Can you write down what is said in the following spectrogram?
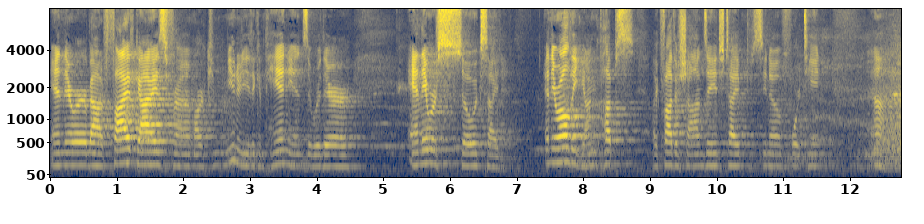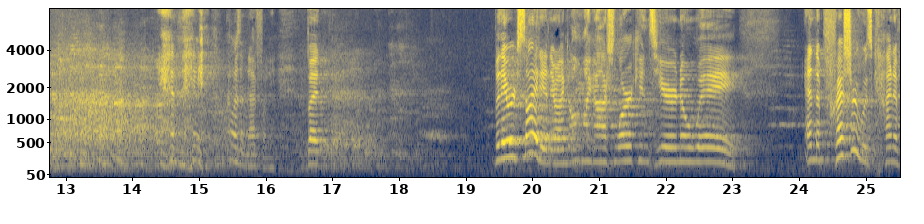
and there were about five guys from our community, the companions, that were there, and they were so excited. And they were all the young pups, like Father Sean's age types, you know, 14. Uh, and they, that wasn't that funny. But but they were excited. They were like, oh my gosh, Larkin's here, no way. And the pressure was kind of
